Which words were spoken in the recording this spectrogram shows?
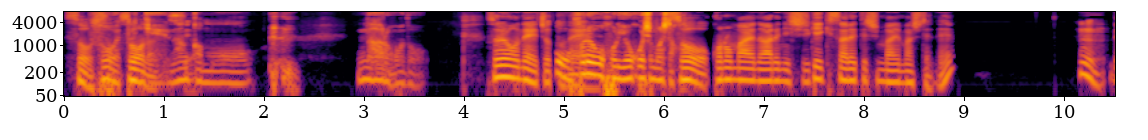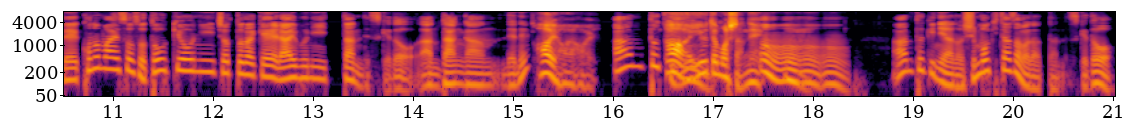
そうそそうそうなんですよ。かもう、なるほど。それをね、ちょっとおね、それを掘り起こしましたか？そう、この前のあれに刺激されてしまいましてね。う。うん。で、この前そうそう、東京にちょっとだけライブに行ったんですけど、あの弾丸でね。はいはいはい。あん時に。ああ、言うてましたね。うんうんうんうん。あの時にあの、下北沢だったんですけど、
